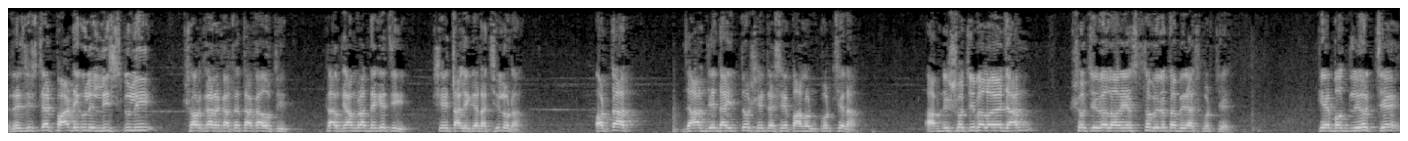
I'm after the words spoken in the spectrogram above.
রেজিস্টার্ড পার্টিগুলির লিস্টগুলি সরকারের কাছে থাকা উচিত। কালকে আমরা দেখেছি সেই তালিকাটা ছিল না। অর্থাৎ যার যে দায়িত্ব সেটা সে পালন করছে না। আপনি সচিবালয়ে যান, সচিবালয়ে স্থবিরতা বিরাজ করছে। কে বদলি হচ্ছে,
